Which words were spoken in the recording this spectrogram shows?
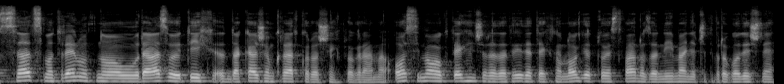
sad smo trenutno u razvoju tih, da kažem, kratkoročnih programa. Osim ovog tehničara za 3D tehnologije, to je stvarno zanimanje četvrogodišnje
